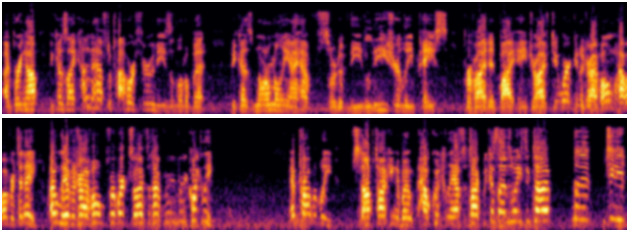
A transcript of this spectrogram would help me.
I bring up because I kind of have to power through these a little bit because normally I have sort of the leisurely pace provided by a drive to work and a drive home. However, today I only have to drive home for work, so I have to talk very, very quickly. And probably stop talking about how quickly I have to talk because that is wasting time.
